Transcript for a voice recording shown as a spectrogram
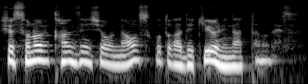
しかしその感染症を治すことができるようになったのです。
